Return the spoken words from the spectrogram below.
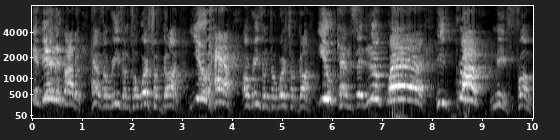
if anybody has a reason to worship God, you have a reason to worship God. You can say, Look where He's brought me from.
